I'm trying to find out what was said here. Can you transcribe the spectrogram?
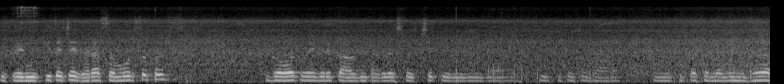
तिकडे निकिताच्या घरासमोरचं पण गवत वगैरे काढून टाकलं स्वच्छ केलेली जागा निकिताच्या दारात. निकिताचं नवीन घर.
